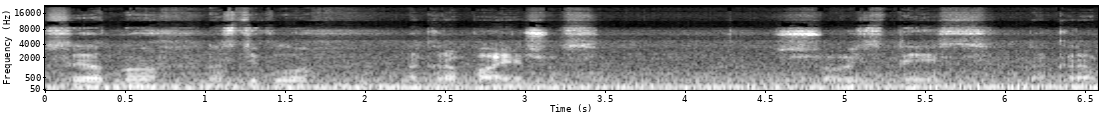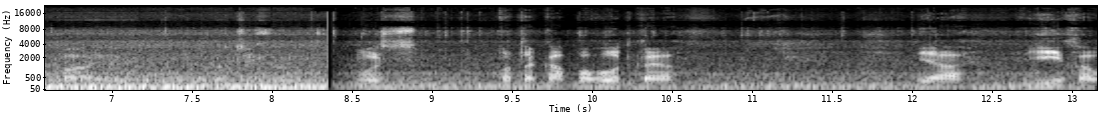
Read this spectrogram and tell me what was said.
все одно на стекло накрапає щось. Щось десь накрапає. Ось отака погодка. Я їхав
